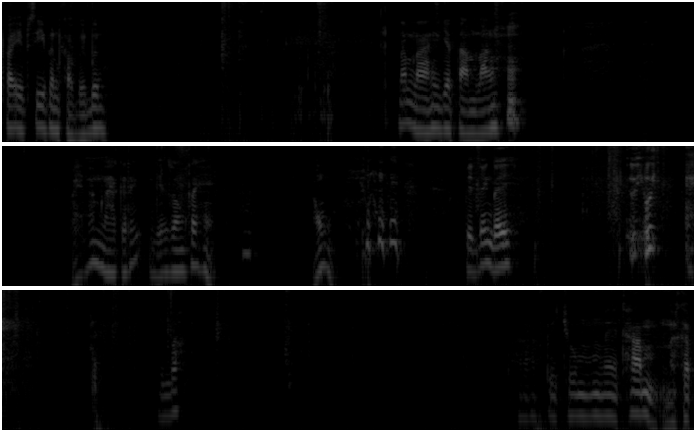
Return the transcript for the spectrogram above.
พาเอฟซีเพิ่นเข้าไปเบิ่งน้ำหนาคือจะตามหลัง ไปน้ำหนาก็ได้ เดี๋ยวส่องไฟให้เอาเป็นจังไดอุ๊ยอุ๊ยเห็นปะพาไปชมในถ้ำนะครับ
